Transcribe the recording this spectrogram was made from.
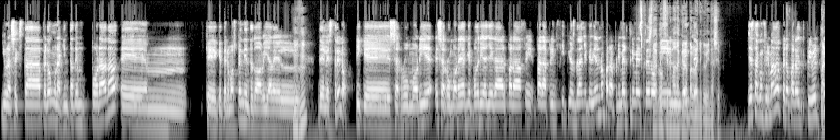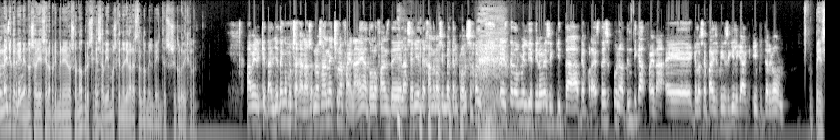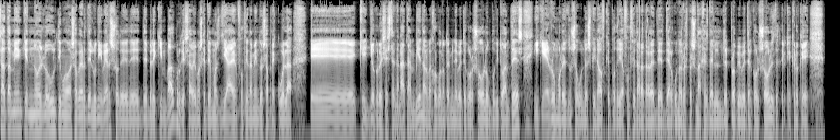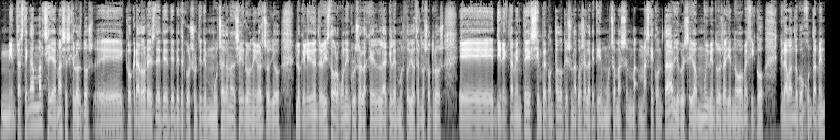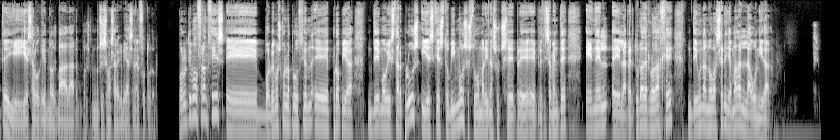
Y una sexta, perdón, una quinta temporada. Eh, que, tenemos pendiente todavía del, estreno y que se rumorea, se rumorea que podría llegar para, para principios del año que viene, ¿no? Para el primer trimestre de Está confirmada que era para el año que viene, sí. Ya está confirmada, pero para el primer trimestre. Para el año que viene, no sabía si era primero o no, pero sí que sabíamos que no llegará hasta el 2020, eso sí que lo dijeron. A ver, ¿qué tal? Yo tengo muchas ganas. Nos han hecho una faena, ¿eh? A todos los fans de la serie, dejándonos sin Better Call Saul este 2019 sin quinta temporada. Esto es una auténtica faena. Eh, que lo sepáis, Vince Gilligan y Peter Gould. Pensad también que no es lo último vamos a ver del universo de, Breaking Bad, porque sabemos que tenemos ya en funcionamiento esa precuela eh, que yo creo que se estrenará también, a lo mejor cuando termine Better Call Saul un poquito antes, y que hay rumores de un segundo spin-off que podría funcionar a través de, de alguno de los personajes del, propio Better Call Saul. Es decir, que creo que mientras tengan marcha, y además es que los dos eh, co-creadores de, Better Call Saul tienen muchas ganas de seguir el universo. Yo lo que he leído en entrevista, o alguna incluso la que, la que le hemos podido hacer nosotros eh, directamente, siempre he contado que es una cosa en la que tienen mucho más, más que contar. Yo creo que se llevan muy bien todos allí en Nuevo México grabando conjuntamente y, es algo que nos va a dar pues muchísimas alegrías en el futuro. Por último, Francis, eh, volvemos con la producción eh, propia de Movistar Plus y es que estuvimos, estuvo Marina Suche eh, precisamente en el, la apertura de rodaje de una nueva serie llamada La Unidad.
